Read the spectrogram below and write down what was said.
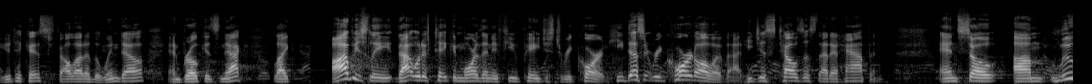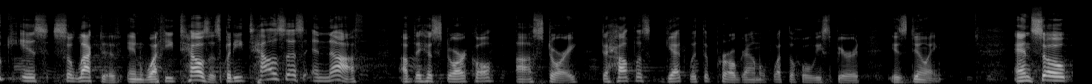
Eutychus fell out of the window and broke his neck. Like, obviously, that would have taken more than a few pages to record. He doesn't record all of that, he just tells us that it happened. And so um, Luke is selective in what he tells us, but he tells us enough of the historical uh, story to help us get with the program of what the Holy Spirit is doing. And so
